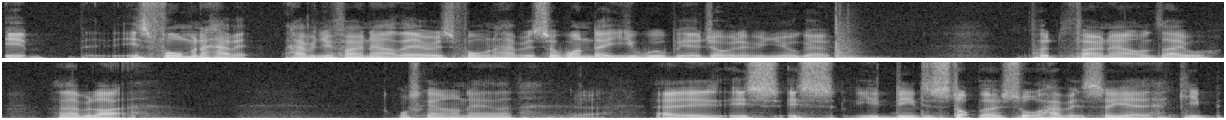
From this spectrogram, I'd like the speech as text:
it it's forming a habit. Having your phone out there is forming a habit. So one day you will be a job interview and you'll go put the phone out on the table and they'll be like, "What's going on here?" Then Yeah. and it, it's it's you need to stop those sort of habits. So yeah, keep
